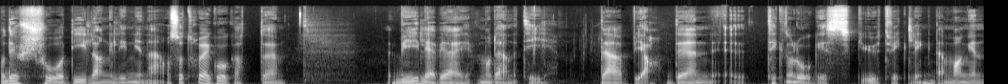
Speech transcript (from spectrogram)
Og det å se de lange linjene. Og så tror jeg òg at eh, vi lever i ei moderne tid der, ja, det er en eh, teknologisk utvikling der mange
